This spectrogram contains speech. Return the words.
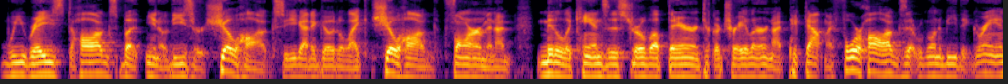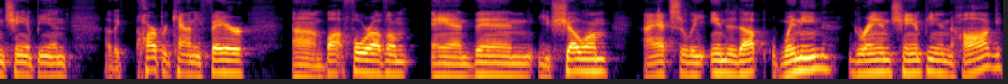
we raised hogs, but you know, these are show hogs. So you got to go to like show hog farm and I'm middle of Kansas, drove up there and took a trailer and I picked out my four hogs that were going to be the grand champion of the Harper County Fair. Um, bought four of them and then you show them I actually ended up winning grand champion hog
